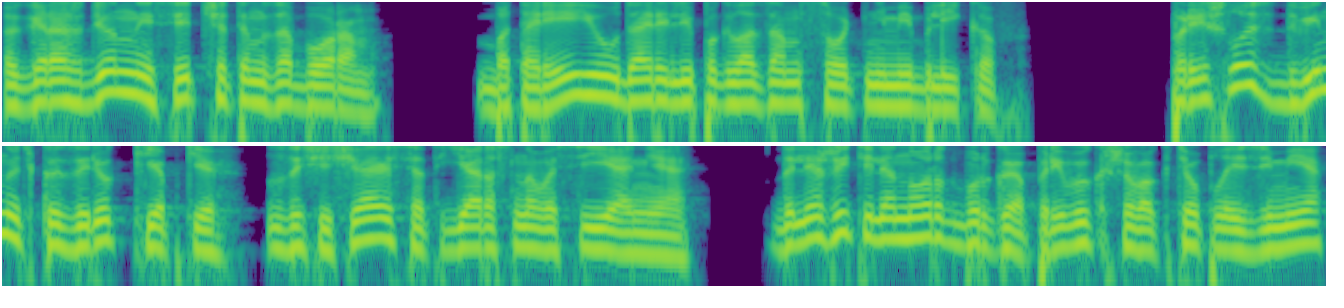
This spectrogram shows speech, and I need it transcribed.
огорожденный сетчатым забором. Батареи ударили по глазам сотнями бликов. Пришлось двинуть козырек кепки, защищаясь от яростного сияния. Для жителя Нордбурга, привыкшего к теплой зиме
